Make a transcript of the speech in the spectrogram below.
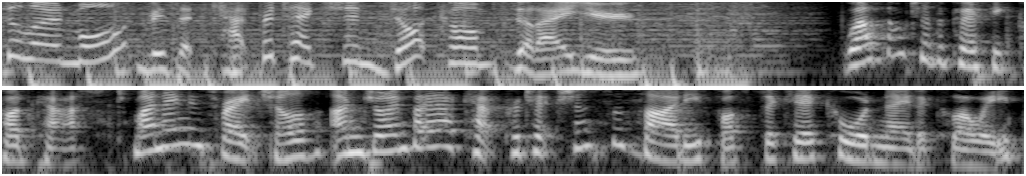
To learn more, visit catprotection.com.au. Welcome to the Perfect Podcast. My name is Rachel. I'm joined by our Cat Protection Society Foster Care Coordinator, Chloe,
